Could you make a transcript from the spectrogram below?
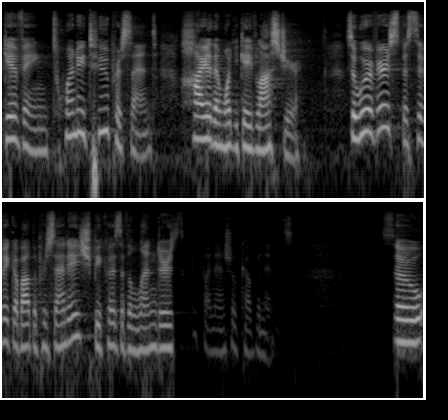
giving 22% higher than what you gave last year. So we were very specific about the percentage because of the lender's financial covenant. So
